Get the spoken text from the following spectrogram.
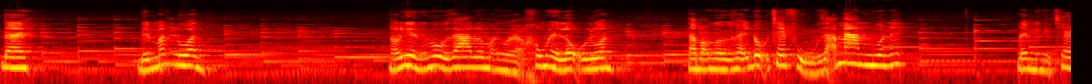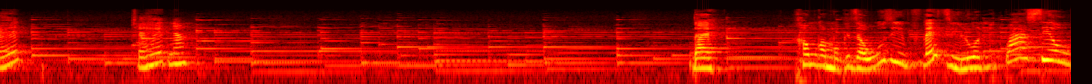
Đây, biến mất luôn. Nó liền với màu da luôn, mọi người ạ, không hề lộ luôn. Là mọi người thấy độ che phủ dã man luôn ấy. Đây, mình sẽ che hết. Che hết nhá. Đây, Không còn một cái dấu gì, vết gì luôn ấy. Quá siêu.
